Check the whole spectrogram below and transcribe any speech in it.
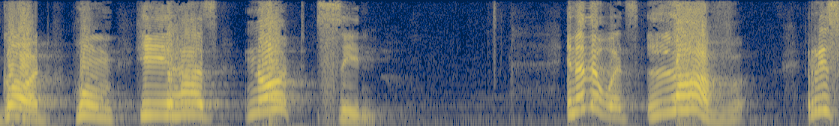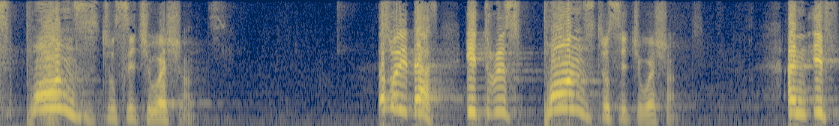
God whom he has not seen. In other words, love responds to situations. That's what it does. It responds to situations. And if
